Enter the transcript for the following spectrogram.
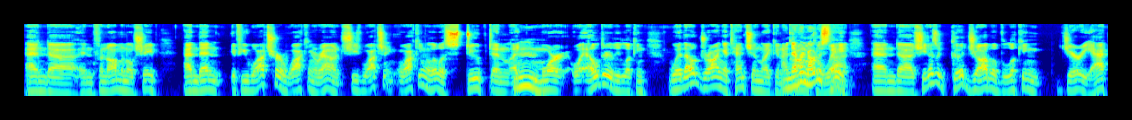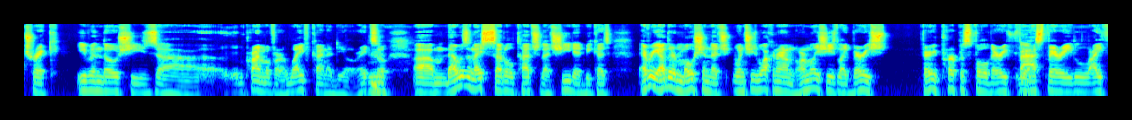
and uh, in phenomenal shape. And then if you watch her walking around, she's watching walking a little stooped and like Mm. more elderly looking without drawing attention, like in a I never noticed way. that. And uh, she does a good job of looking geriatric, even though she's uh, prime of her life kind of deal, right? So um, that was a nice subtle touch that she did because every other motion that she, when she's walking around normally, she's like very. very purposeful, very fast, very lithe,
